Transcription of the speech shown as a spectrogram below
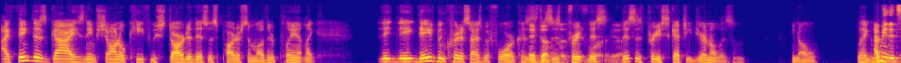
I think this guy, his name's Sean O'Keefe, who started this as part of some other plant. Like, they they they've been criticized before because this is pretty this yeah. this is pretty sketchy journalism. You know, like I mean, it's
